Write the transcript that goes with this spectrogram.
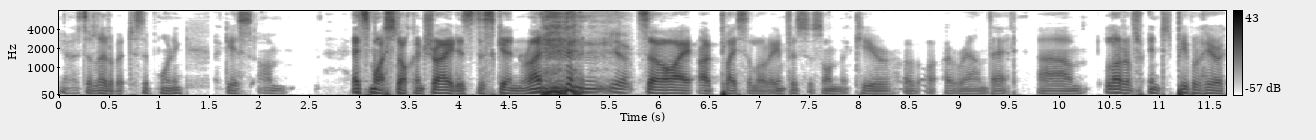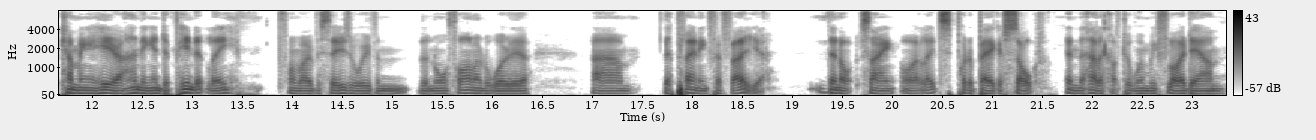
you know, it's a little bit disappointing. I guess I'm. It's my stock and trade is the skin, right? Mm, yeah, so I, I place a lot of emphasis on the care of, around that. Um, a lot of in- people who are coming here are hunting independently from overseas or even the North Island or whatever, um, they're planning for failure. They're not saying, "Oh, let's put a bag of salt in the helicopter when we fly down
